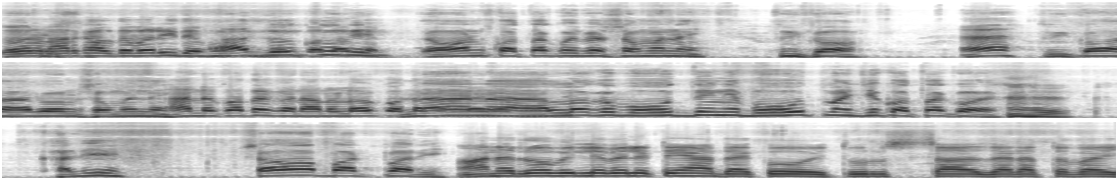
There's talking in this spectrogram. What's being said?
ধরেন আর কালতে বাড়ি দে ফোন কথা এখন কইবার সময় নাই। তুই ক? হ্যাঁ? তুই ক আর অন সময় নাই। আনে কথা আনে লগ কথা না লাগে? বহুত দিনে বহুত কথা কয়। খালি সব বাট পারি। আনে রবিল লেভেলে টেয়া দেয় কই? তোর তো ভাই।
